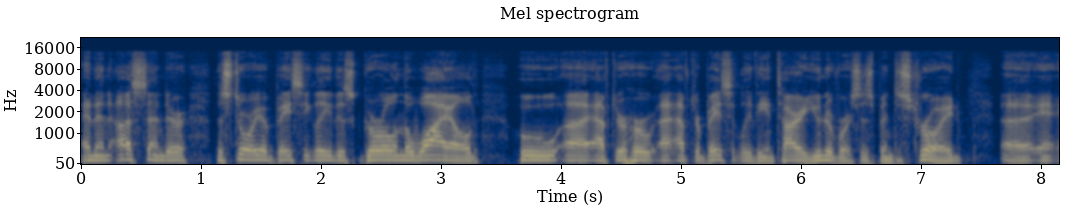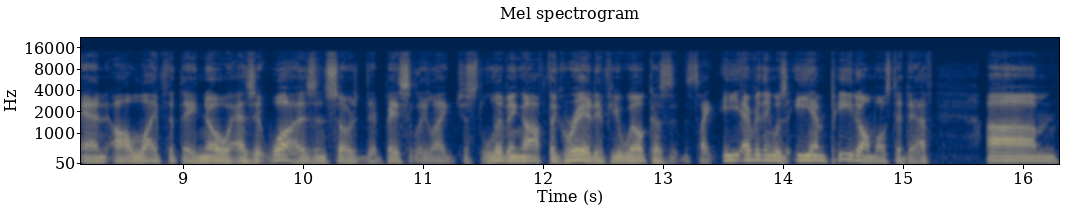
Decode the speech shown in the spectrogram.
and then Ascender, the story of basically this girl in the wild who, uh, after her, after basically the entire universe has been destroyed, uh, and, and all life that they know as it was, and so they're basically like just living off the grid, if you will, because it's like everything was EMP'd almost to death. Um,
